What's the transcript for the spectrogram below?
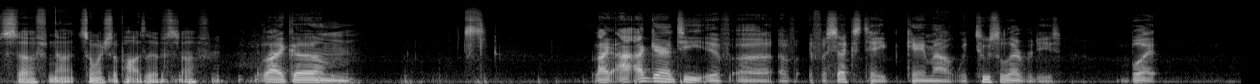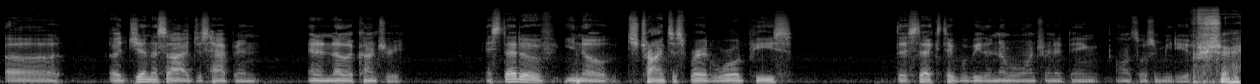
stuff, not so much the positive stuff. Like um, like I, I guarantee if uh if, if a sex tape came out with two celebrities, but uh a genocide just happened in another country, instead of you know trying to spread world peace, the sex tape would be the number one trending thing on social media. For sure.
